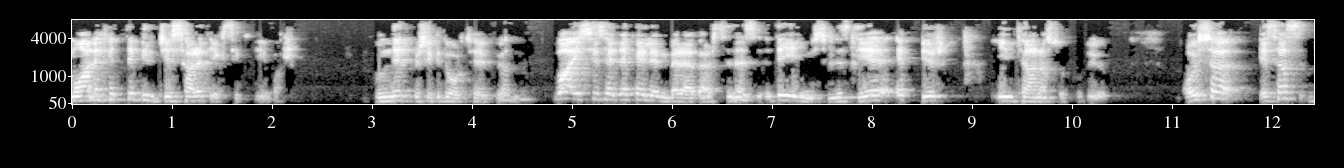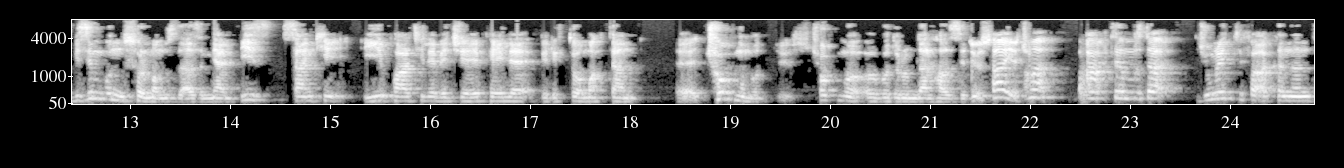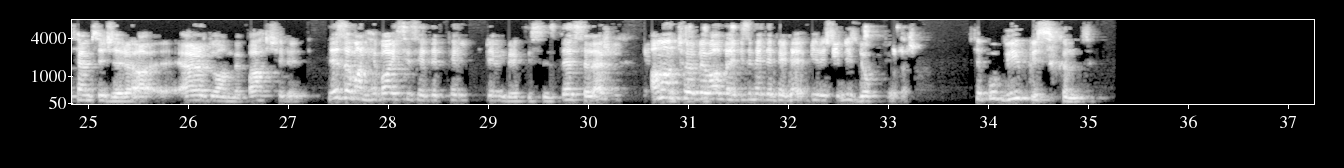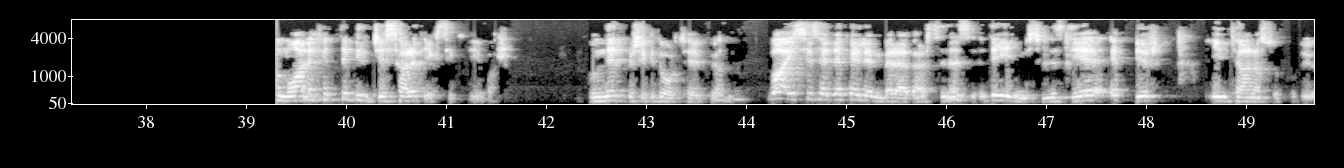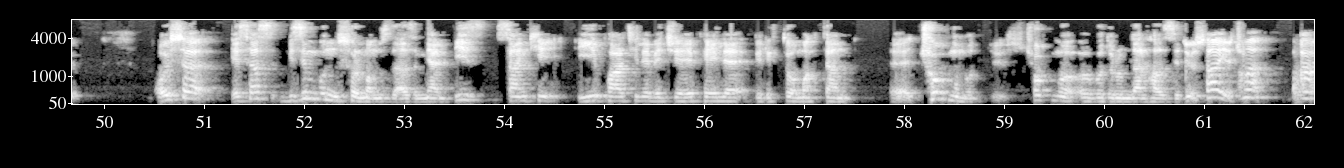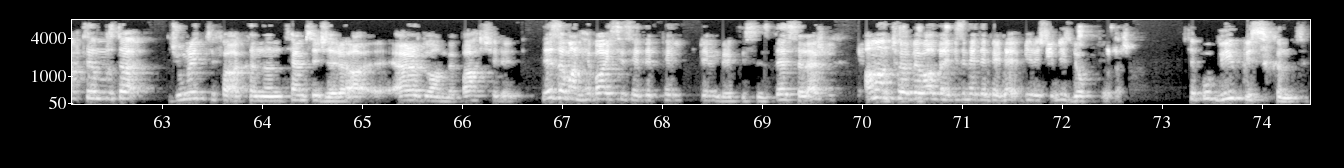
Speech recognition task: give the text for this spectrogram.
muhalefette bir cesaret eksikliği var. Bunu net bir şekilde ortaya koyuyor. Vay siz HDP ile mi berabersiniz, değil misiniz diye hep bir imtihana sokuluyor. Oysa esas bizim bunu sormamız lazım. Yani biz sanki İyi Parti ile ve CHP ile birlikte olmaktan e, çok mu mutluyuz? Çok mu e, bu durumdan haz ediyoruz? Hayır. Ama baktığımızda Cumhur İttifakı'nın temsilcileri Erdoğan ve Bahçeli ne zaman hebay siz HDP ile birliktesiniz deseler aman tövbe vallahi bizim HDP ile bir işimiz yok diyorlar. İşte bu büyük bir sıkıntı. Muhalefette bir cesaret eksikliği var. Bunu net bir şekilde ortaya koyuyor. Vay siz HDP ile mi berabersiniz, değil misiniz diye hep bir imtihana sokuluyor. Oysa esas bizim bunu sormamız lazım. Yani biz sanki İyi Parti ile ve CHP ile birlikte olmaktan e, çok mu mutluyuz? Çok mu e, bu durumdan haz ediyoruz? Hayır. Ama baktığımızda Cumhur İttifakı'nın temsilcileri Erdoğan ve Bahçeli ne zaman hebay siz HDP ile birliktesiniz deseler aman tövbe vallahi bizim HDP ile bir işimiz yok diyorlar. İşte bu büyük bir sıkıntı.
